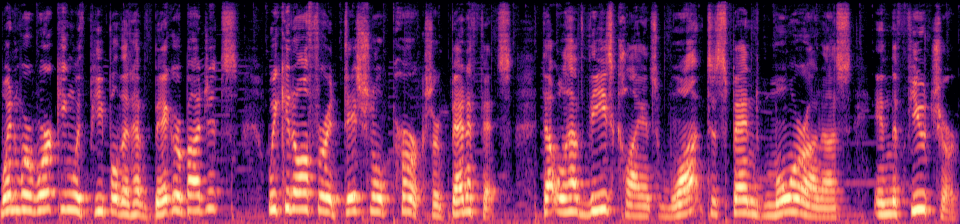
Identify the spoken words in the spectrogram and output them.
When we're working with people that have bigger budgets, we can offer additional perks or benefits that will have these clients want to spend more on us in the future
